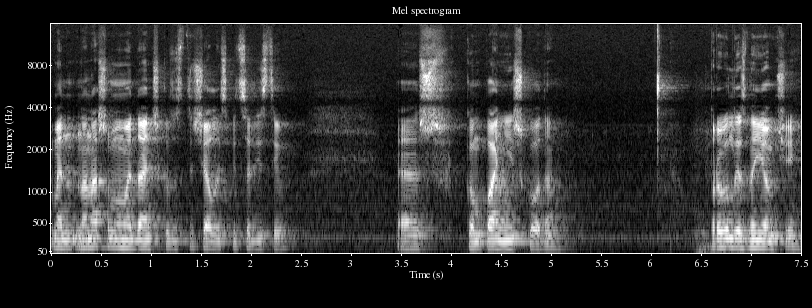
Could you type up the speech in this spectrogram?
на нашому майданчику зустрічали спеціалістів е, компанії Шкода. Провели знайомчі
